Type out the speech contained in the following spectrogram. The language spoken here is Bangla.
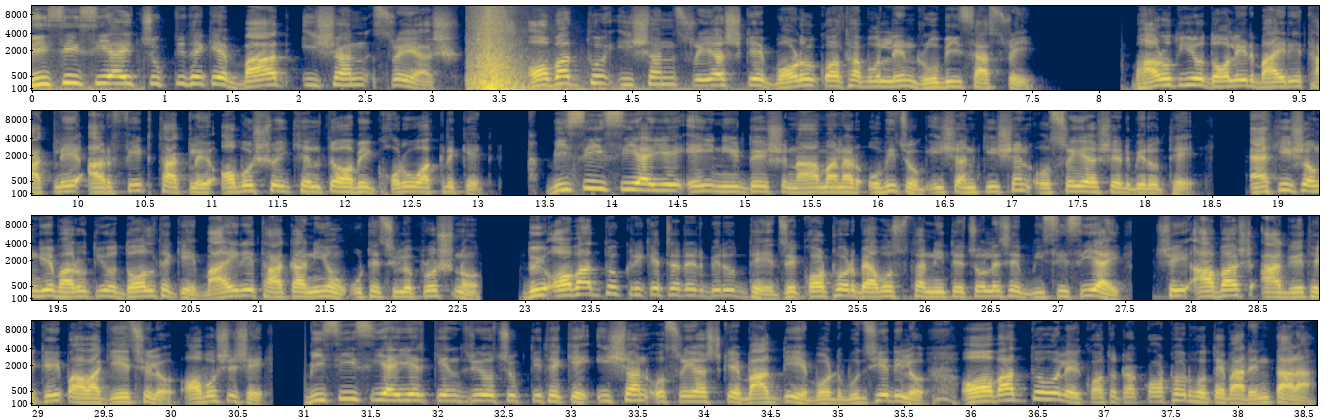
বিসিসিআই চুক্তি থেকে বাদ ঈশান শ্রেয়াস। অবাধ্য ঈশান শ্রেয়াসকে বড় কথা বললেন রবি শাস্ত্রী। ভারতীয় দলের বাইরে থাকলে আর ফিট থাকলে অবশ্যই খেলতে হবে ঘরোয়া ক্রিকেট। বিসিসিআইয়ে এই নির্দেশ না মানার অভিযোগ ঈশান কিষণ ও শ্রেয়াসের বিরুদ্ধে। একই সঙ্গে ভারতীয় দল থেকে বাইরে থাকা নিয়েও উঠেছিল প্রশ্ন দুই অবাধ্য ক্রিকেটারের বিরুদ্ধে যে কঠোর ব্যবস্থা নিতে চলেছে বিসিসিআই, সেই আভাস আগে থেকেই পাওয়া গিয়েছিল। অবশেষে বিসিসিআই এর কেন্দ্রীয় চুক্তি থেকে ঈশান ও শ্রেয়াসকে বাদ দিয়ে বোর্ড বুঝিয়ে দিল, অবাধ্য হলে কতটা কঠোর হতে পারেন তারা।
